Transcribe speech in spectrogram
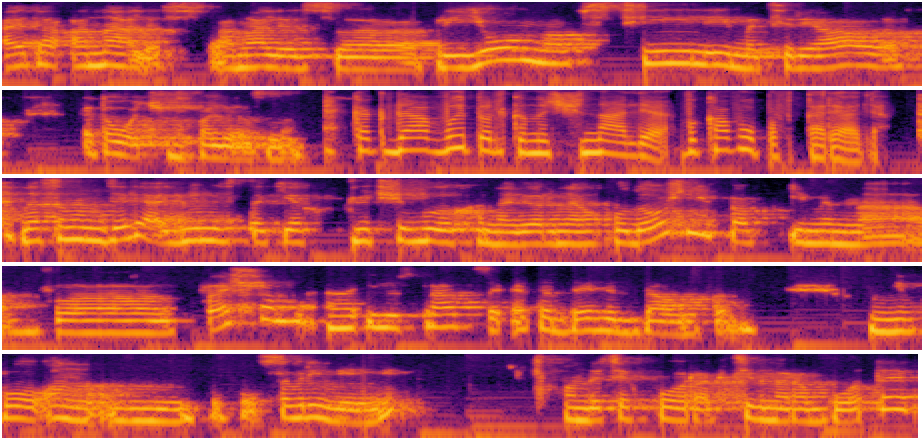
а это анализ, анализ э, приемов, стилей, материалов. Это очень полезно. Когда вы только начинали, вы кого повторяли? На самом деле, одним из таких ключевых, наверное, художников именно в фэшн-иллюстрации э, это Дэвид Даунтон. У него он современник, он до сих пор активно работает,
